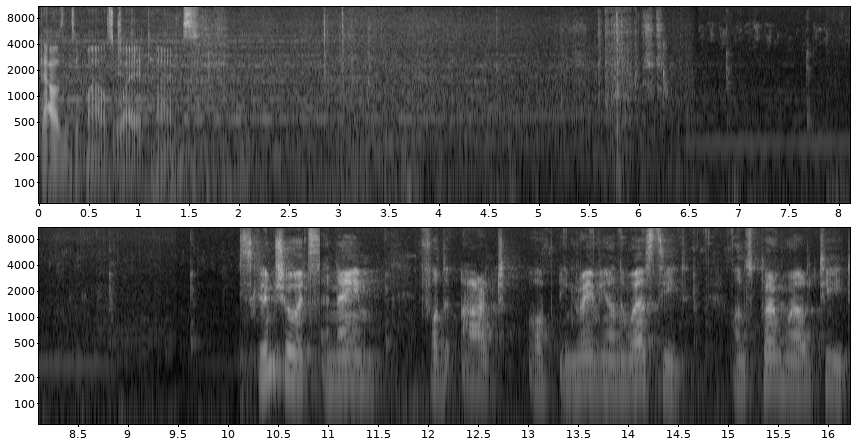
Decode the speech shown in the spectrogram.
thousands of miles away at times. Scrimshaw is a name for the art of engraving on the whale's teeth, on sperm whale teeth.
